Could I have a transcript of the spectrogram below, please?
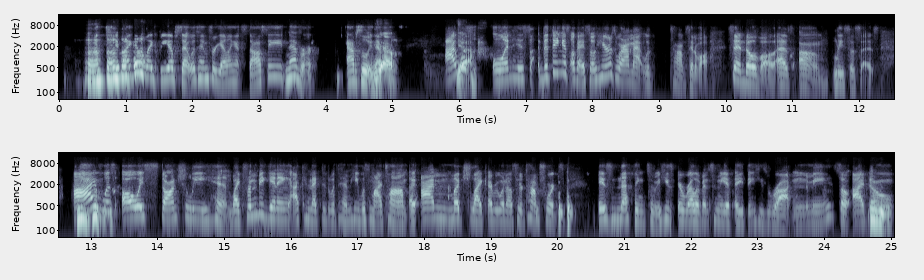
am I gonna like be upset with him for yelling at Stassi? Never, absolutely never. Yeah. I was yeah. on his side. The thing is, okay, so here's where I'm at with Tom Sandoval, Sandoval, as um Lisa says. I was always staunchly him. Like from the beginning, I connected with him. He was my Tom. I'm much like everyone else here. Tom Schwartz is nothing to me. He's irrelevant to me. If anything, he's rotten to me. So I mm-hmm. don't, mm-hmm.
